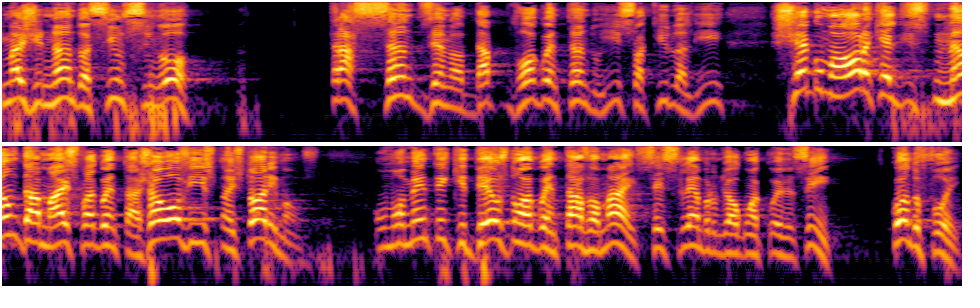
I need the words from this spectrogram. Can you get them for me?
imaginando assim um senhor traçando, dizendo, ó, vou aguentando isso, aquilo ali. Chega uma hora que ele diz, não dá mais para aguentar. Já houve isso na história, irmãos? Um momento em que Deus não aguentava mais. Vocês se lembram de alguma coisa assim? Quando foi?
